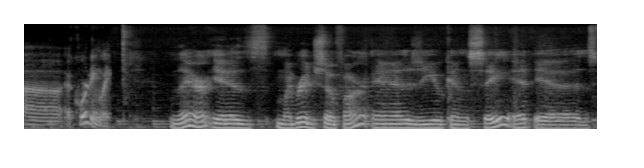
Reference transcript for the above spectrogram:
uh, accordingly. There is my bridge so far. As you can see, it is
